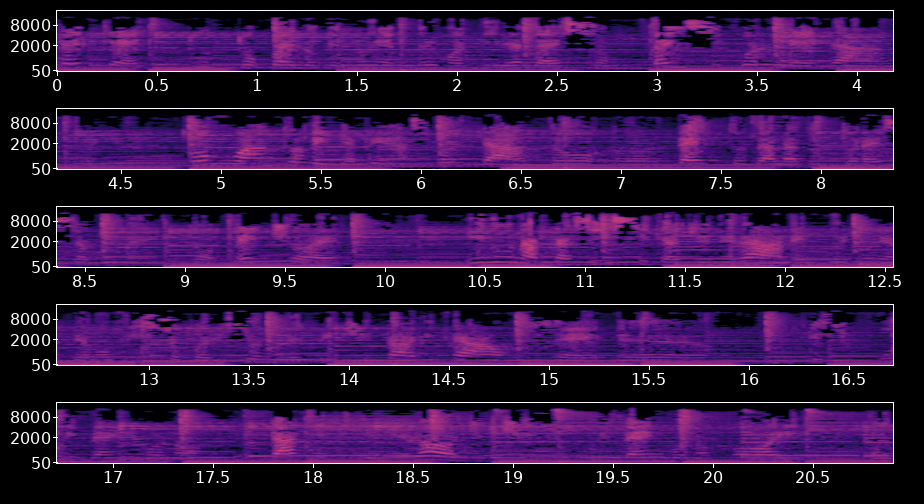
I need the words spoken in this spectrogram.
perché tutto quello che noi andremo a dire adesso ben si collega anche con quanto avete appena ascoltato eh, detto dalla dottoressa Momento, e cioè in una casistica generale in cui noi abbiamo visto quali sono le principali cause eh, e su cui vengono dati epidemiologici, su cui vengono poi eh,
